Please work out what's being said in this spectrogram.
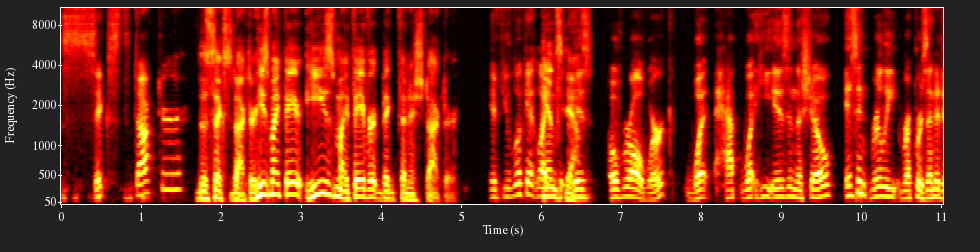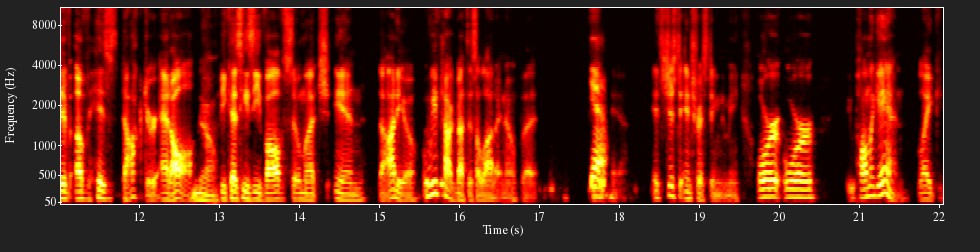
sixth doctor the sixth doctor he's my favorite he's my favorite big finish doctor if you look at like his overall work what hap- what he is in the show isn't really representative of his doctor at all no because he's evolved so much in the audio. We've talked about this a lot, I know, but Yeah. yeah, it's just interesting to me. Or or Paul McGann, like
